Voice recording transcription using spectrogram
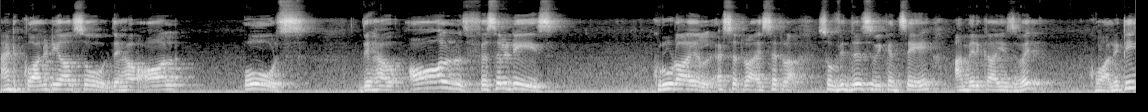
and quality also. They have all ores. They have all facilities crude oil etc etc so with this we can say america is with quality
